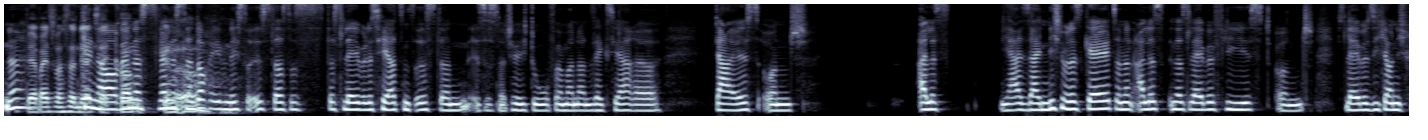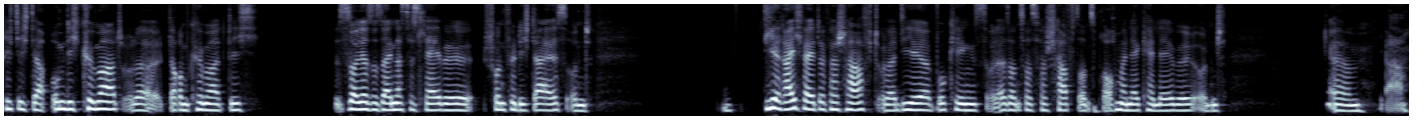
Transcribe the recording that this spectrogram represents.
Ne? Wer weiß, was dann der genau, Zeit wenn es wenn genau. es dann doch eben nicht so ist, dass es das Label des Herzens ist, dann ist es natürlich doof, wenn man dann sechs Jahre da ist und alles, ja, sagen nicht nur das Geld, sondern alles in das Label fließt und das Label sich auch nicht richtig da um dich kümmert oder darum kümmert, dich. Es soll ja so sein, dass das Label schon für dich da ist und dir Reichweite verschafft oder dir Bookings oder sonst was verschafft, sonst braucht man ja kein Label und ähm, ja,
